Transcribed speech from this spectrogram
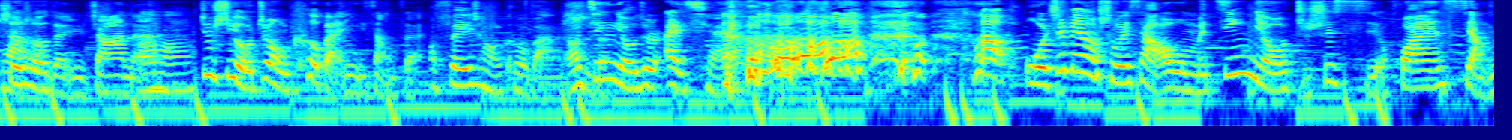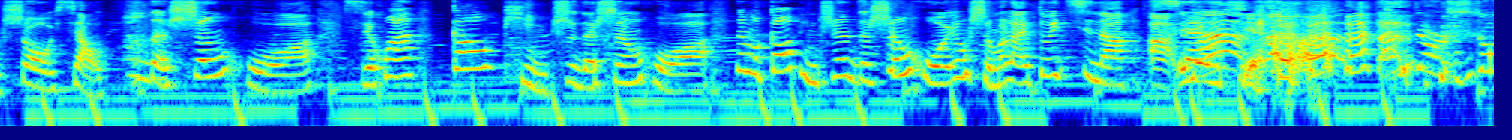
射手等于渣男就是有这种刻板印象在。非常刻板。然后金牛就是爱钱，啊，我这边要说一下啊，我们金牛只是喜欢享受小资的生活，喜欢高品质的生活。那么高品质的生活用什么来堆砌呢？啊，钱用钱。咱们就是说，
